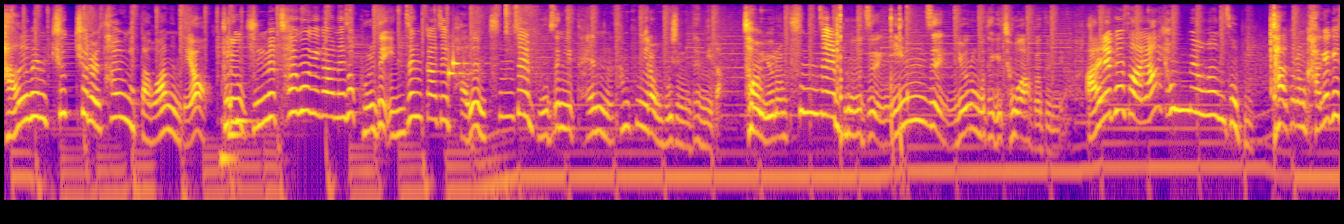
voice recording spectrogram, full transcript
다음앤큐큐를 사용했다고 하는데요. 그리고 국내 최고 기관에서 골드 인증까지 받은 품질 보증이 된 상품이라고 보시면 됩니다. 저 이런 품질 보증, 인증 이런 거 되게 좋아하거든요. 알고 사야 현명한 소비. 자 그럼 가격이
